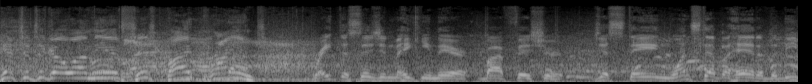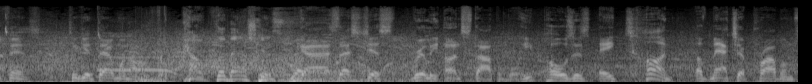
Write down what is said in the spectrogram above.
gets it to go on the assist by Bryant. Great decision making there by Fisher. Just staying one step ahead of the defense to get that one off. Count the basket. Guys, that's just really unstoppable. He poses a ton of matchup problems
